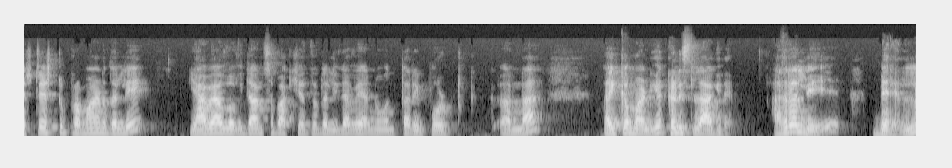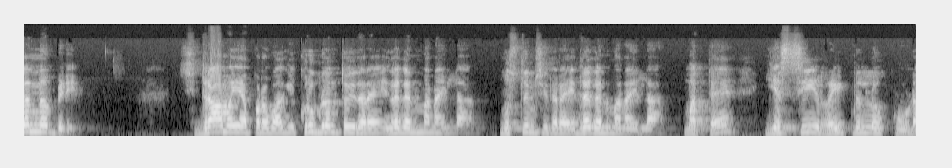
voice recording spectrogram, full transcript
ಎಷ್ಟೆಷ್ಟು ಪ್ರಮಾಣದಲ್ಲಿ ಯಾವ್ಯಾವ ವಿಧಾನಸಭಾ ಕ್ಷೇತ್ರದಲ್ಲಿ ಇದ್ದಾವೆ ಅನ್ನುವಂಥ ರಿಪೋರ್ಟ್ ಅನ್ನ ಹೈಕಮಾಂಡ್ಗೆ ಕಳಿಸಲಾಗಿದೆ. ಅದರಲ್ಲಿ ಬೇರೆಲ್ಲನ್ನೂ ಬಿಡಿ. ಸಿದ್ದರಾಮಯ್ಯ ಪರವಾಗಿ ಕುರುಬ್ರಂತೂ ಇದ್ದಾರೆ ಇದ್ರಾಗ ಅನುಮಾನ ಇಲ್ಲ. ಮುಸ್ಲಿಮ್ಸ್ ಇದ್ದಾರೆ ಇದ್ರಾಗ ಅನುಮಾನ ಇಲ್ಲ. ಮತ್ತೆ ಎಸ್ ಸಿ ರೈಟ್ನಲ್ಲೂ ಕೂಡ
